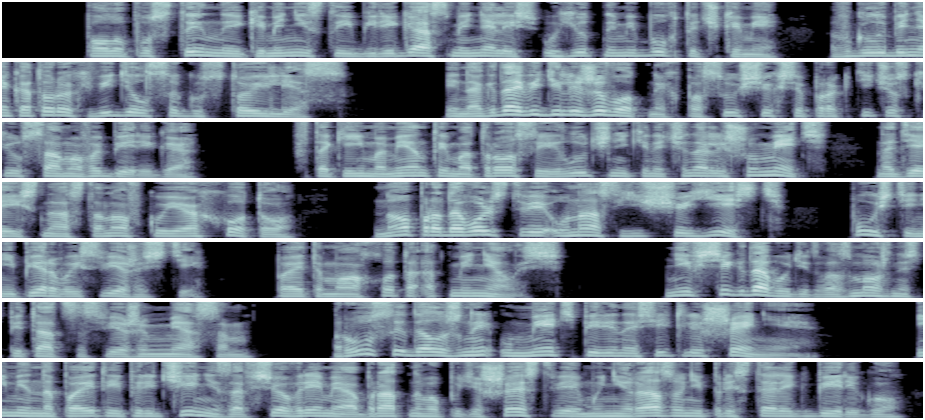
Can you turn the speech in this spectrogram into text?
Полупустынные каменистые берега сменялись уютными бухточками, в глубине которых виделся густой лес. Иногда видели животных, пасущихся практически у самого берега. В такие моменты матросы и лучники начинали шуметь, надеясь на остановку и охоту, но продовольствие у нас еще есть, пусть и не первой свежести, поэтому охота отменялась. Не всегда будет возможность питаться свежим мясом. Русы должны уметь переносить лишения. Именно по этой причине за все время обратного путешествия мы ни разу не пристали к берегу.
